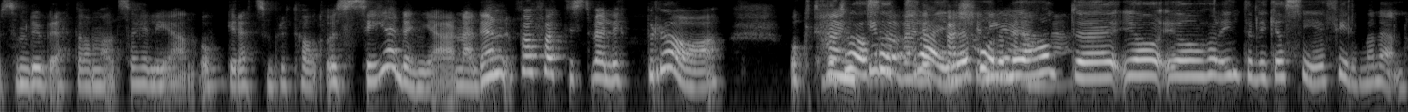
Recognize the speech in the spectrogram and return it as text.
som du berättade om, alltså Helene, och rätt så brutalt. Och se den gärna, den var faktiskt väldigt bra. Och tanken jag tror jag har sett trailer på den, men jag har, inte, jag, jag har inte lyckats se filmen än.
